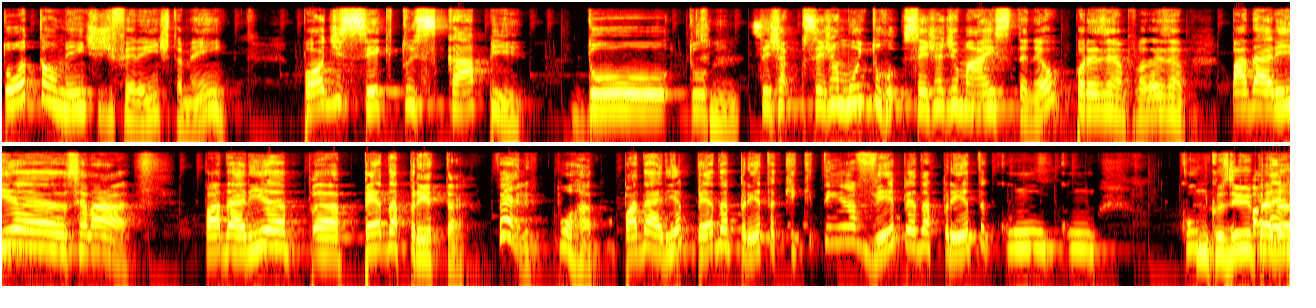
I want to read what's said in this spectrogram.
totalmente diferente também, pode ser que tu escape do. do seja, seja muito. Seja demais, entendeu? Por exemplo, por exemplo, padaria, sei lá, padaria uh, Pedra Preta. Velho, porra, padaria Pedra Preta, o que, que tem a ver Pedra Preta com, com com Inclusive, pedra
